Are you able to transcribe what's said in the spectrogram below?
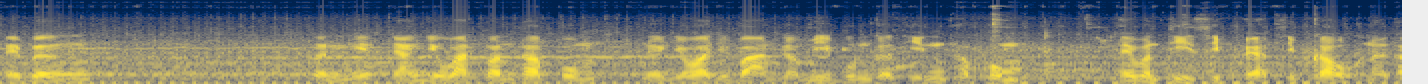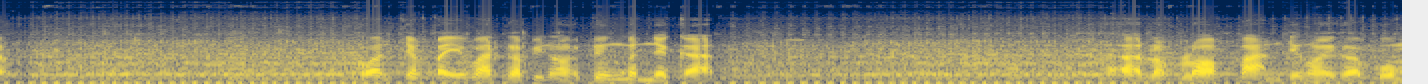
ไปเบิ่งเพิ่นเฮ็ดหยังอยู่วัดก่อนครับผมเนื่องจากว่าอยู่บ้านก็มีบุญกฐินครับ ผม ในวันที่18 19นะครับก่อนจะไปวัดครับพี่น้องเบิ่งบรรยากาศรอบๆบ้านจังหน่อยครับ ผม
